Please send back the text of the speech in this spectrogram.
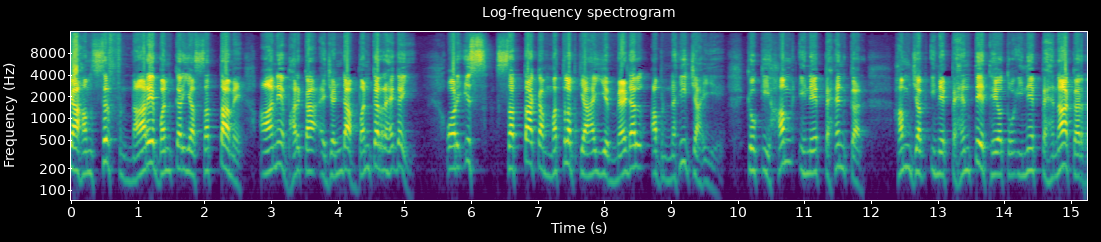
क्या हम सिर्फ़ नारे बनकर या सत्ता में आने भर का एजेंडा बनकर रह गई? और इस सत्ता का मतलब क्या है? ये मेडल अब नहीं चाहिए, क्योंकि हम इन्हें पहनकर हम जब इन्हें पहनते थे तो इन्हें पहनाकर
